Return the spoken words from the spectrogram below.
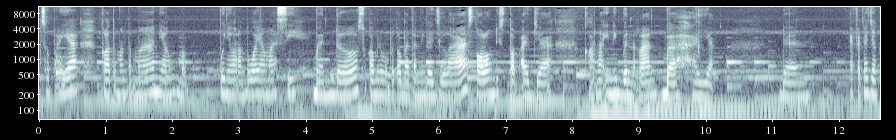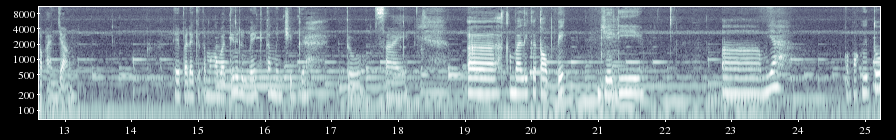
Supaya kalau teman-teman yang punya orang tua yang masih bandel suka minum obat-obatan yang gak jelas tolong di stop aja. Karena ini beneran bahaya. Dan efeknya jangka panjang daripada kita mengobati lebih baik kita mencegah. Itu say. Uh, kembali ke topik. Jadi um, ya papaku itu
